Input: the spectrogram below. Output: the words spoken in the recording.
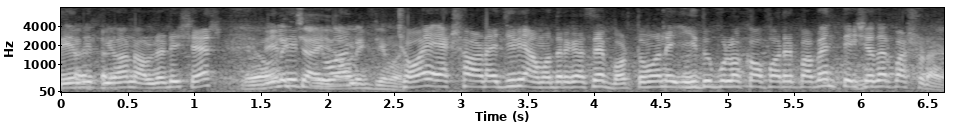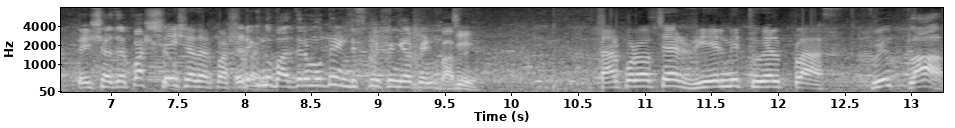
রিয়েলমি পি ওয়ান অলরেডি শেষ। চাহিদা, ওয়ান ছয় একশো আড়াই জিবি আমাদের কাছে বর্তমানে ঈদ উপলক্ষে অফারে পাবেন তেইশ হাজার পাঁচশো টাকা। 23500 23,500 এটা কিন্তু বাজারের মধ্যে ইন ডিসপ্লে ফিঙ্গারপ্রিন্ট পাবে। জি তারপরে হচ্ছে রিয়েলমি টুয়েলভ প্লাস 12 প্লাস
